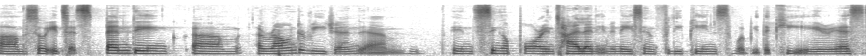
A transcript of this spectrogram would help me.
Um, so it's expanding um, around the region. In Singapore, in Thailand, Indonesia, and Philippines will be the key areas.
